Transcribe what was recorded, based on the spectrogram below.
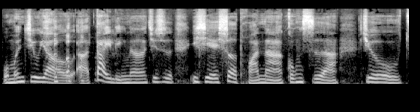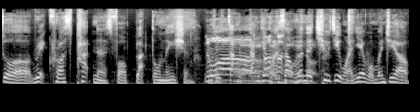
我们就要 呃带领呢，就是一些社团啊、公司啊，就做 Red Cross Partners for Blood Donation。就当当天晚上我们的秋季晚宴，我们就要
